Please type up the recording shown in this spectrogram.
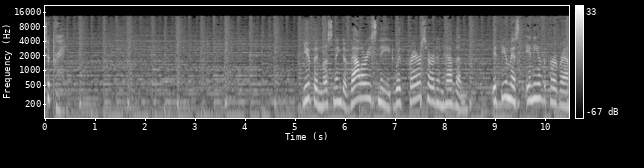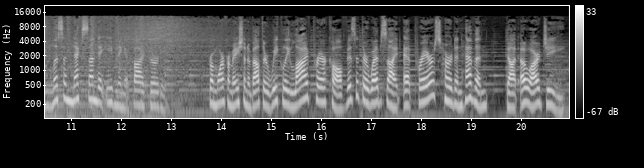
to pray. You've been listening to Valerie Sneed with Prayers Heard in Heaven. If you missed any of the program, listen next Sunday evening at 5:30. For more information about their weekly live prayer call, visit their website at prayersheardinheaven.org.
